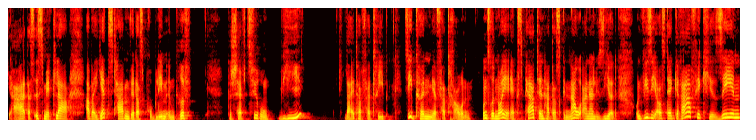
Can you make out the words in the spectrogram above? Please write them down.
Ja, das ist mir klar. Aber jetzt haben wir das Problem im Griff. Geschäftsführung. Wie? Leiter Vertrieb. Sie können mir vertrauen. Unsere neue Expertin hat das genau analysiert. Und wie Sie aus der Grafik hier sehen,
